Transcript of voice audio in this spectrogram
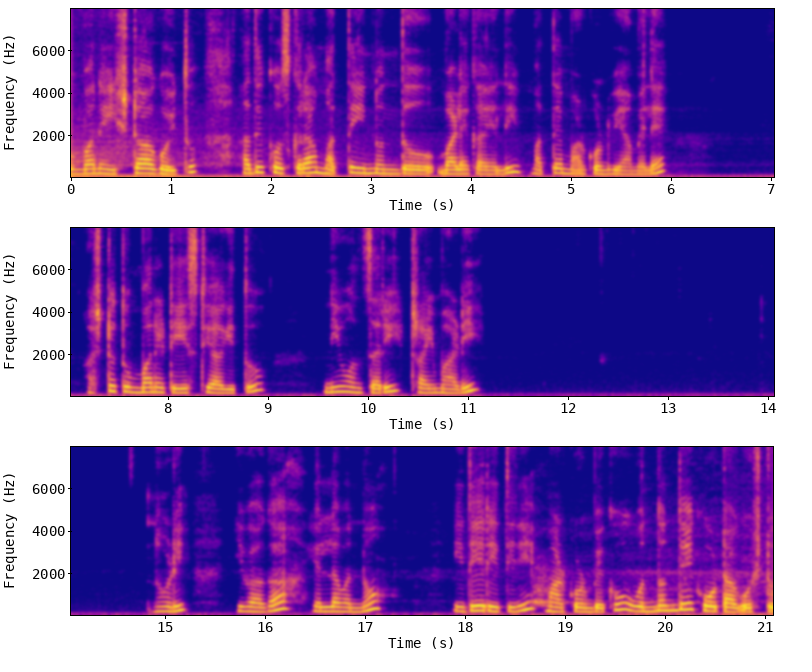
ತುಂಬಾ ಇಷ್ಟ ಆಗೋಯಿತು. ಅದಕ್ಕೋಸ್ಕರ ಮತ್ತೆ ಇನ್ನೊಂದು ಬಾಳೆಕಾಯಲ್ಲಿ ಮತ್ತೆ ಮಾಡ್ಕೊಂಡ್ವಿ ಆಮೇಲೆ. ಅಷ್ಟು ತುಂಬಾ ಟೇಸ್ಟಿಯಾಗಿತ್ತು ನೀವು ಒಂದು ಸರಿ ಟ್ರೈ ಮಾಡಿ. ನೋಡಿ, ಇವಾಗ ಎಲ್ಲವನ್ನು ಇದೇ ರೀತಿ ಮಾಡ್ಕೊಳ್ಬೇಕು. ಒಂದೊಂದೇ ಕೋಟ್ ಆಗೋಷ್ಟು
